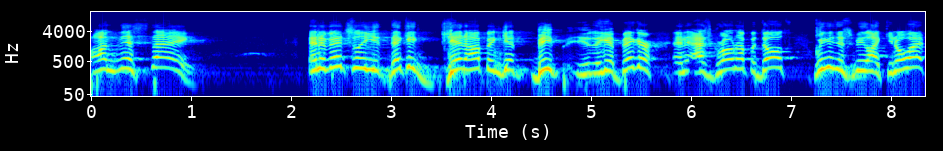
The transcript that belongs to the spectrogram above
on this thing. And eventually they can get up and get be, they get bigger. And as grown-up adults, we can just be like, you know what?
